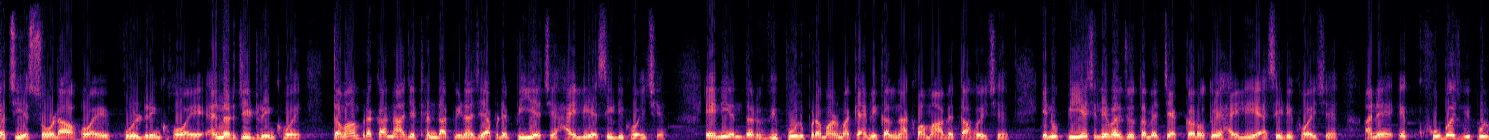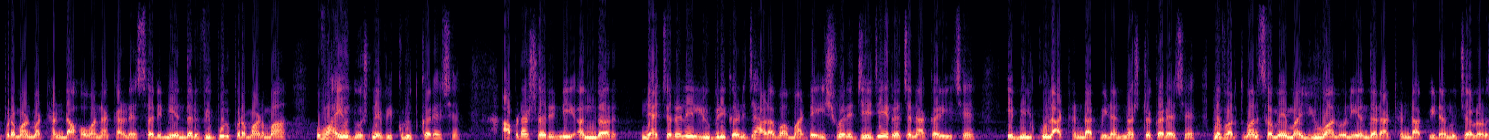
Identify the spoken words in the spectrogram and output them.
પછી એ સોડા હોય કોલ્ડ ડ્રિંક હોય એનર્જી ડ્રિંક હોય, તમામ પ્રકારના જે ઠંડા પીણા જે આપણે પીએ છીએ હાઈલી એસિડિક હોય છે, એની અંદર વિપુલ પ્રમાણમાં કેમિકલ નાખવામાં આવતા હોય છે. એનું પીએચ લેવલ જો તમે ચેક કરો તો એ હાઈલી એસિડિક હોય છે અને એ ખૂબ જ વિપુલ પ્રમાણમાં ઠંડા હોવાના કારણે શરીરની અંદર વિપુલ પ્રમાણમાં વાયુ દોષને વિકૃત કરે છે. આપણા શરીરની અંદર નેચરલી લ્યુબ્રિકન્ટ જાળવવા માટે ઈશ્વરે જે જે રચના કરી છે, એ બિલકુલ આ ઠંડા પીણા નષ્ટ કરે છે. અને વર્તમાન સમયમાં યુવાનોની અંદર આ ઠંડા પીણાનું ચલણ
